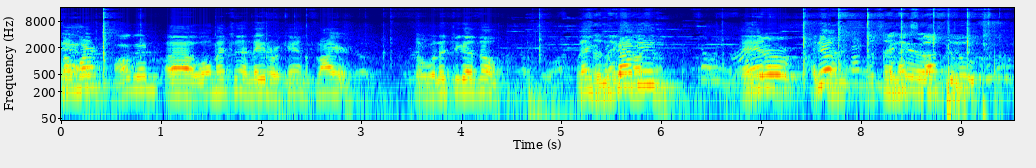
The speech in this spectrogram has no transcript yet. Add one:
somewhere, All good. uh, we'll mention it later, okay, in the flyer. So we'll let you guys know. Thank the you for next coming. And adios. What's the next costume?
